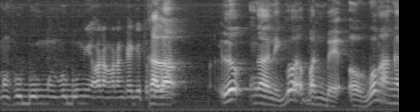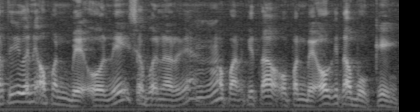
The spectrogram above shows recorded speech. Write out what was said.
menghubung menghubungi orang-orang kayak gitu. kalau lu nggak nih gue open BO gue nggak ngerti juga nih open BO nih sebenarnya open kita open BO kita booking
